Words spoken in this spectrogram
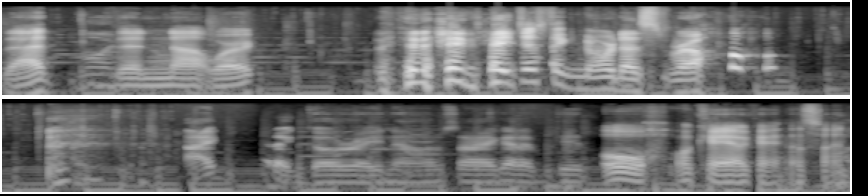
That did not work. they, they just ignored us, bro. I gotta go right now. I'm sorry. I gotta bid. oh, okay, okay. That's fine.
